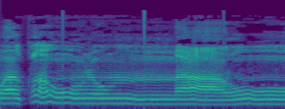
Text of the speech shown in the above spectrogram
وقول معروف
